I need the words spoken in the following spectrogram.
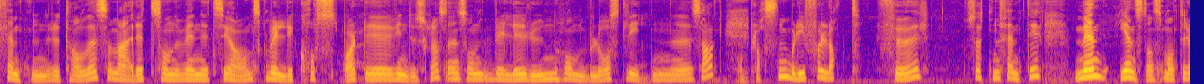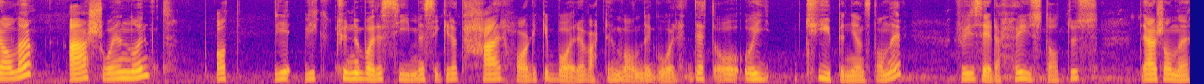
1500-tallet, som er et sånn venetiansk, veldig kostbart eh, vindusglass. En sånn veldig rund, håndblåst liten eh, sak. Plassen blir forlatt før 1750. Men gjenstandsmaterialet er så enormt at vi, kunne bare si med sikkerhet her har det ikke bare vært en vanlig gård. Dette og, og typen gjenstander, for vi ser det er høystatus. Det er sånne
